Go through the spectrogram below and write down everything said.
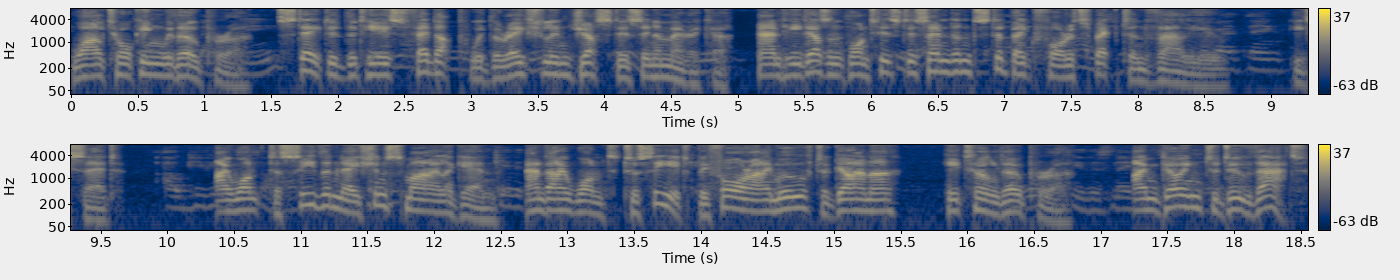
while talking with Oprah, stated that he is fed up with the racial injustice in America, and he doesn't want his descendants to beg for respect and value. He said, I want to see the nation smile again, and I want to see it before I move to Ghana, he told Oprah. I'm going to do that.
